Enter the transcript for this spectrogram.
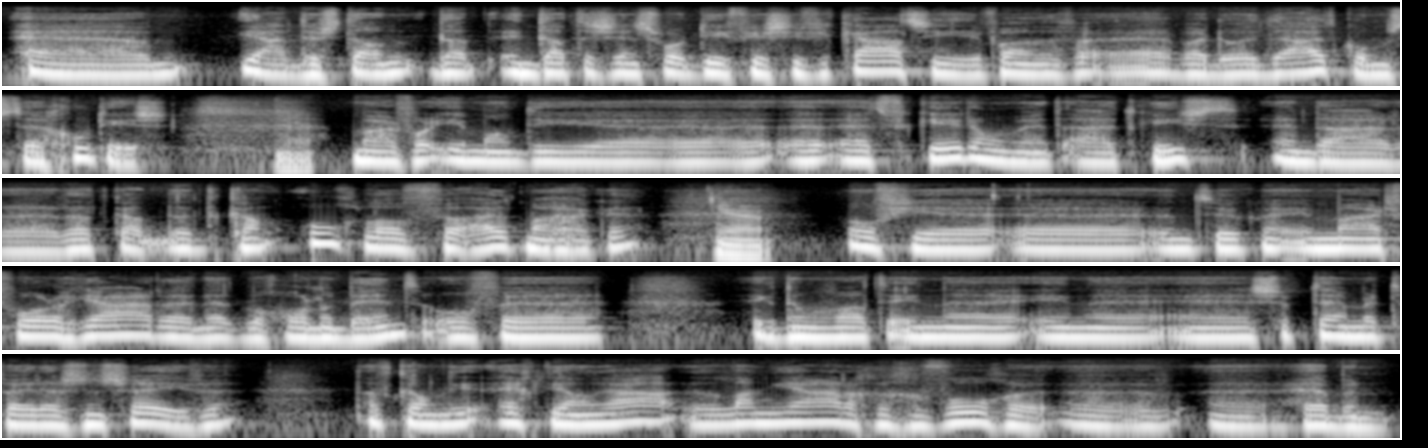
Ehm, ja, dus dan, dat, en dat is een soort diversificatie van, uh, waardoor de uitkomst uh, goed is. Ja. Maar voor iemand die het verkeerde moment uitkiest, en daar, dat, kan, dat kan ongelooflijk veel uitmaken. Ja. Of je natuurlijk in maart vorig jaar net begonnen bent, of ik noem wat in, in september 2007. Dat kan echt langjarige gevolgen hebben.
